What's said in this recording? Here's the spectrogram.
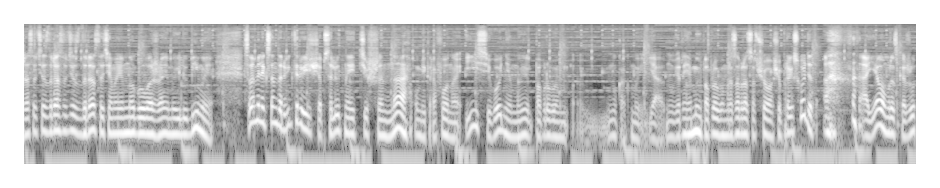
Здравствуйте, здравствуйте, здравствуйте, мои многоуважаемые и любимые. С вами Александр Викторович, абсолютная тишина у микрофона. И сегодня мы попробуем, ну как мы, я, ну вернее мы попробуем разобраться, в чем вообще происходит, а, а я вам расскажу,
